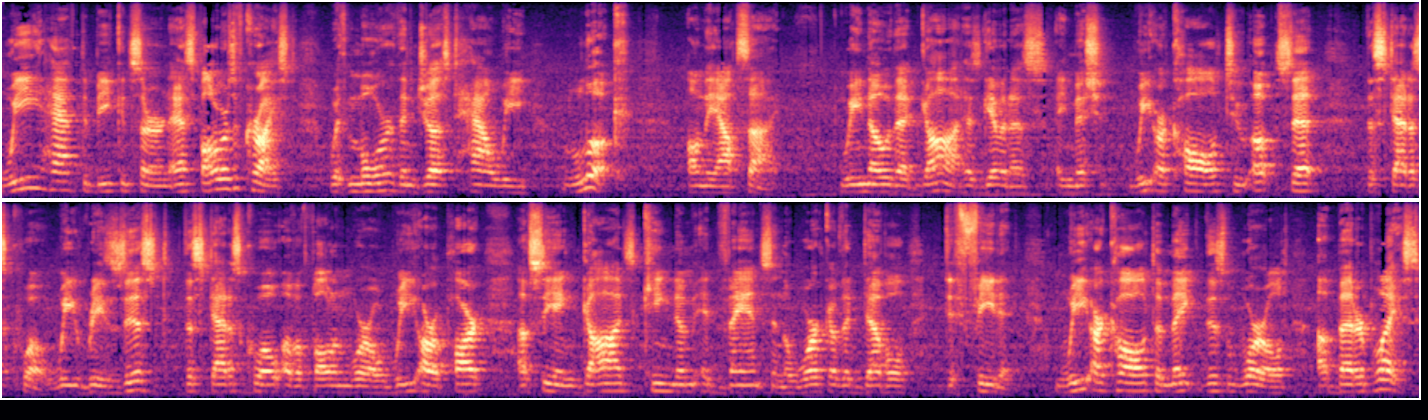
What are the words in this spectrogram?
we have to be concerned as followers of Christ with more than just how we look on the outside. We know that God has given us a mission. We are called to upset the status quo. We resist the status quo of a fallen world. We are a part of seeing God's kingdom advance and the work of the devil defeated. We are called to make this world a better place.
